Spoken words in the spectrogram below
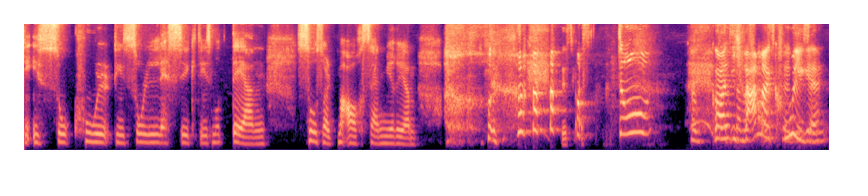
die ist so cool, die ist so lässig, die ist modern. So sollte man auch sein, Miriam. das warst du. Oh Gott, ich war mal cool, gell?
